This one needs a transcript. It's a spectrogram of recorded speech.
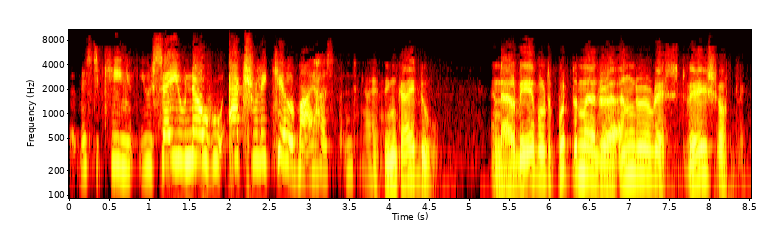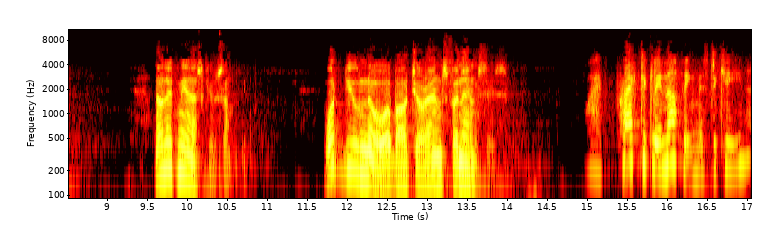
But, Mr. Keen, you say you know who actually killed my husband. I think I do. And I'll be able to put the murderer under arrest very shortly. Now let me ask you something. What do you know about your aunt's finances? Why, practically nothing, Mr. Keen.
